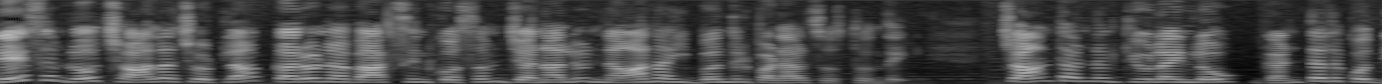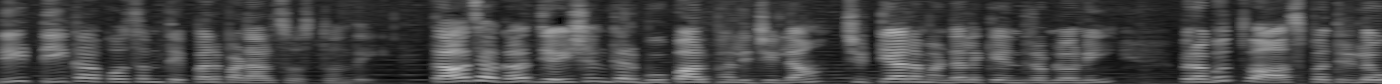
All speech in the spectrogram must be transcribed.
దేశంలో చాలా చోట్ల కరోనా వ్యాక్సిన్ కోసం జనాలు నానా ఇబ్బందులు పడాల్సి వస్తుంది. చాంతాండం క్యూలైన్లో గంటల కొద్దీ టీకా కోసం తిప్పలు పడాల్సి వస్తుంది. తాజాగా జయశంకర్ భూపాల్పల్లి జిల్లా చిట్యాల మండల కేంద్రంలోని ప్రభుత్వ ఆసుపత్రిలో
